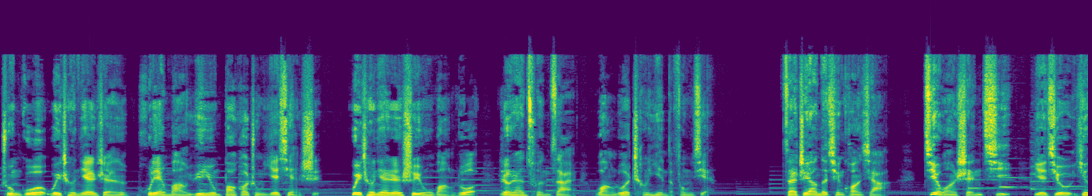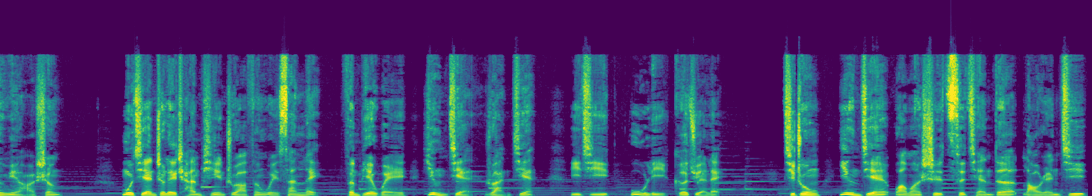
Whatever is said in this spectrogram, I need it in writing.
中国未成年人互联网运用报告》中也显示，未成年人使用网络仍然存在网络成瘾的风险。在这样的情况下，戒网神器也就应运而生。目前，这类产品主要分为三类，分别为硬件、软件以及物理隔绝类。其中，硬件往往是此前的老人机，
